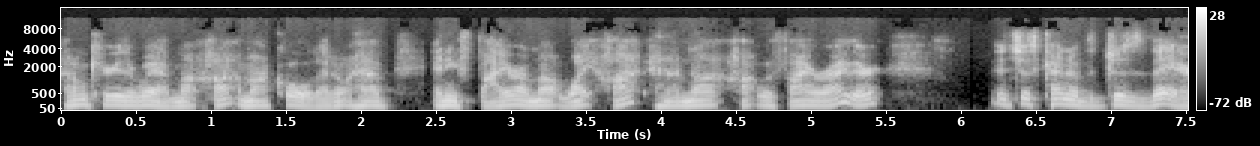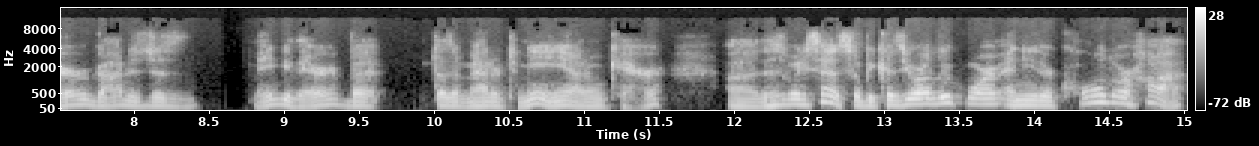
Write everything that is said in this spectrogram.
I don't care either way. I'm not hot, I'm not cold. I don't have any fire. I'm not white hot, and I'm not hot with fire either. It's just kind of just there. God is just maybe there, but doesn't matter to me. I don't care. Uh, this is what he says. So because you are lukewarm and neither cold or hot,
